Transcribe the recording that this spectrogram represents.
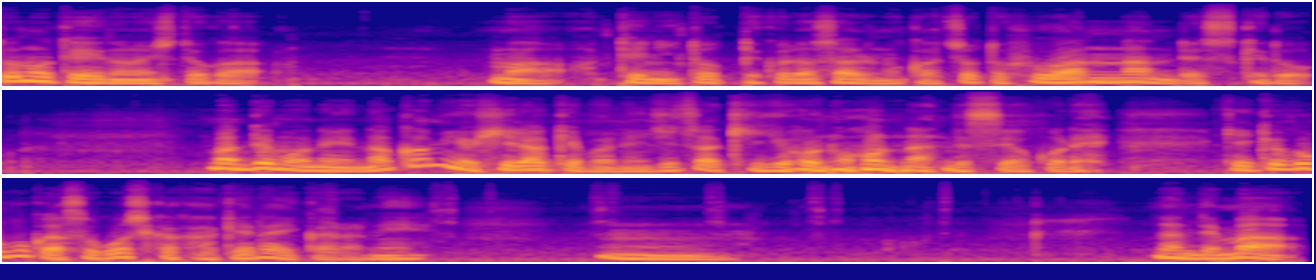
どの程度の人がまあ手に取ってくださるのかちょっと不安なんですけどまあでもね中身を開けばね実は企業の本なんですよこれ。結局僕はそこしか書けないからね。うん。なんでま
